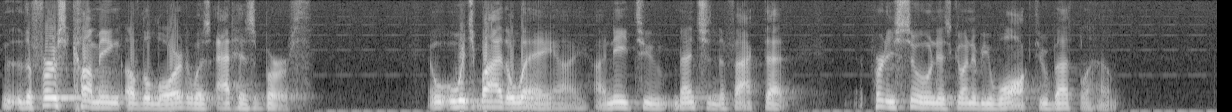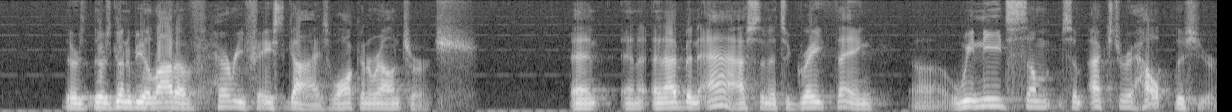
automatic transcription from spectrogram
The first coming of the Lord was at his birth, which, by the way, I, I need to mention the fact that pretty soon is going to be walked through Bethlehem. there's, there's going to be a lot of hairy faced guys walking around church. And, and, and I've been asked, and it's a great thing, uh, we need some, some extra help this year.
